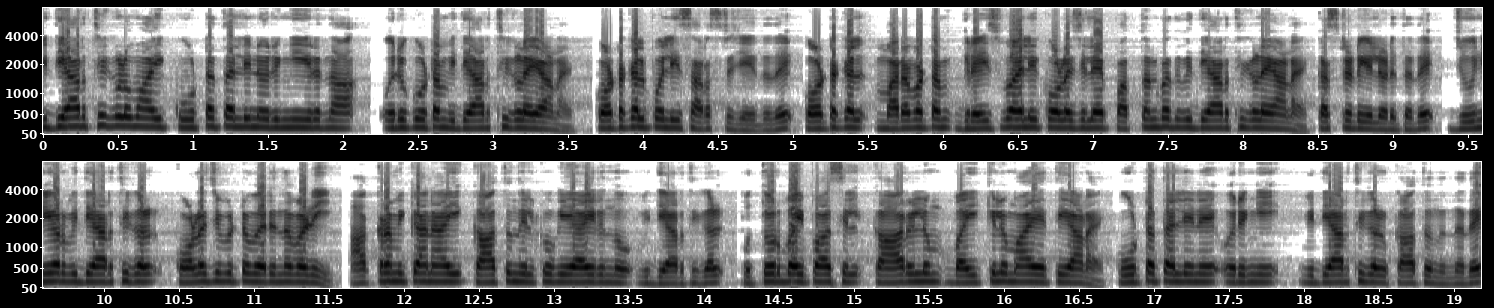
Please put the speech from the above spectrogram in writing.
വിദ്യാർത്ഥികളുമായി കൂട്ടത്തല്ലിനൊരുങ്ങിയിരുന്ന ഒരു കൂട്ടം വിദ്യാർത്ഥികളെയാണ് കോട്ടക്കൽ പോലീസ് അറസ്റ്റ് ചെയ്തത്. കോട്ടക്കൽ മരവട്ടം ഗ്രേസ് വാലി കോളേജിലെ പത്തൊൻപത് വിദ്യാർത്ഥികളെയാണ് കസ്റ്റഡിയിലെടുത്തത്. ജൂനിയർ വിദ്യാർത്ഥികൾ കോളേജ് വിട്ടു വരുന്ന വഴി ആക്രമിക്കാനായി കാത്തുനിൽക്കുകയായിരുന്നു വിദ്യാർത്ഥികൾ. പുത്തൂർ ബൈപ്പാസിൽ കാറിലും ബൈക്കിലുമായി എത്തിയാണ് കൂട്ടത്തല്ലിന് ഒരുങ്ങി വിദ്യാർത്ഥികൾ കാത്തുനിന്നത്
